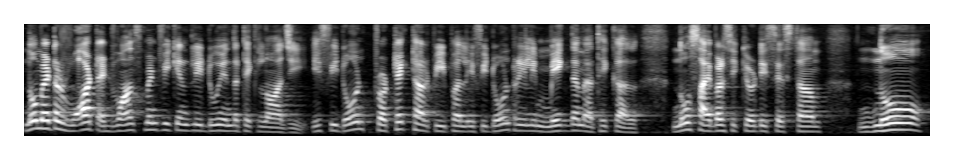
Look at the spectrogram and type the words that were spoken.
no matter what advancement we can really do in the technology, if we don't protect our people, if we don't really make them ethical, no cybersecurity system, no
